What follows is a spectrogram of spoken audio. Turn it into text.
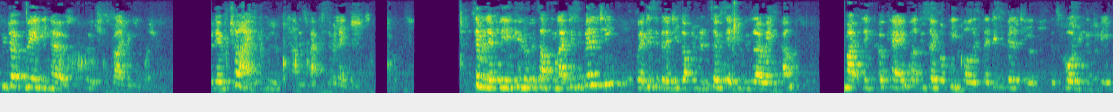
you don't really know which is driving which. But over time, you can look at how these factors are related. Similarly, if you look at something like disability, where disability is often associated with low income. You might think, okay, well, disabled people, it's their disability that's causing them to be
